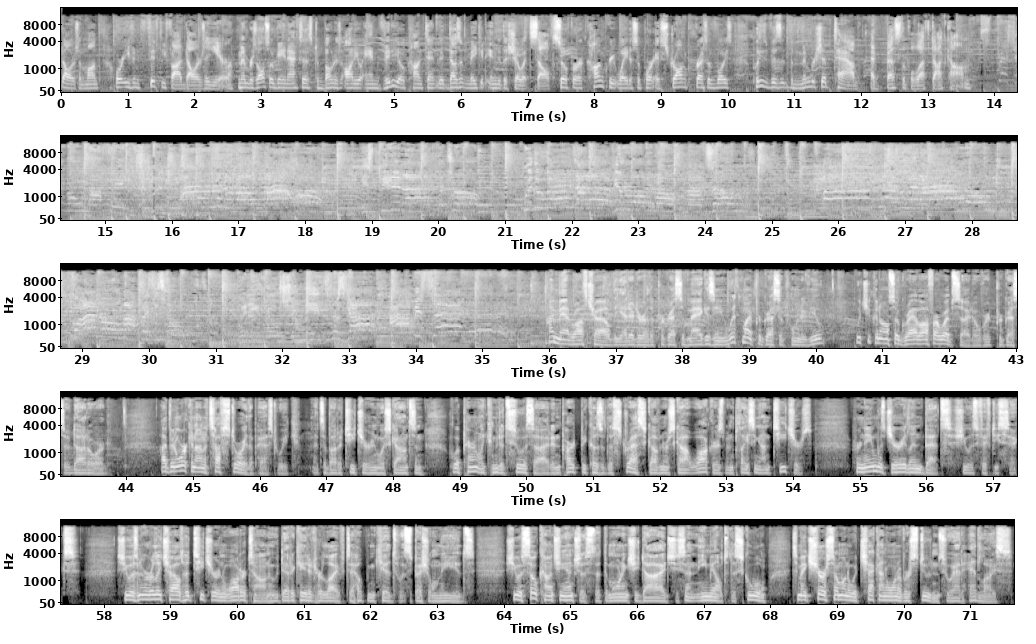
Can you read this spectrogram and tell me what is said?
a month or even $55 a year. Members also gain access to bonus audio and video content that doesn't make it into the show itself. So for a concrete way to support a strong progressive voice, please visit the membership tab at bestoftheleft.com. I'm Matt Rothschild, the editor of the Progressive Magazine, with my progressive point of view, which you can also grab off our website over at progressive.org. I've been working on a tough story the past week. It's about a teacher in Wisconsin who apparently committed suicide in part because of the stress Governor Scott Walker has been placing on teachers. Her name was Jerry Lynn Betts. She was 56. She was an early childhood teacher in Watertown who dedicated her life to helping kids with special needs. She was so conscientious that the morning she died, she sent an email to the school to make sure someone would check on one of her students who had head lice.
